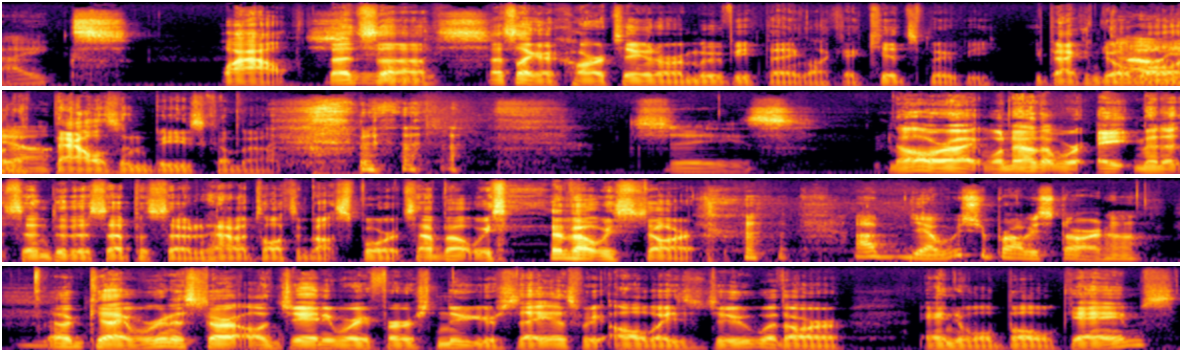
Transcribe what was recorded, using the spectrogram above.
Yikes. Wow, that's uh, that's like a cartoon or a movie thing, like a kids movie. You back into a Oh, wall and a thousand bees come out. Jeez. All right, well now that we're eight minutes into this episode and haven't talked about sports, how about we how about we start? I, yeah, we should probably start, huh? Okay, we're going to start on January 1st, New Year's Day, as we always do with our annual bowl games.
